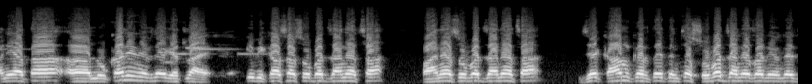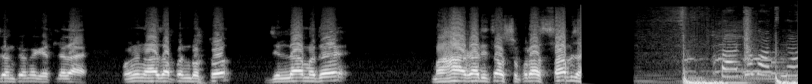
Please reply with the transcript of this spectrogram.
आणि आता लोकांनी निर्णय घेतलाय की विकासासोबत जाण्याचा पाण्यासोबत जाण्याचा जे काम करते त्यांच्यासोबत जाण्याचा निर्णय जनतेने घेतलेला आहे. म्हणून आज आपण बघतो जिल्ह्यामध्ये महाआघाडीचा सुपडा साफ झाला. ताज्या बातम्या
